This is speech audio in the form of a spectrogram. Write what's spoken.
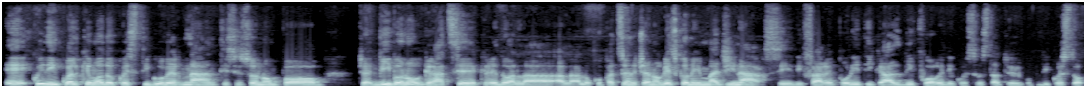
E quindi in qualche modo questi governanti si sono un po', cioè vivono grazie, credo, alla, alla, all'occupazione, cioè non riescono a immaginarsi di fare politica al di fuori di questo stato di questo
